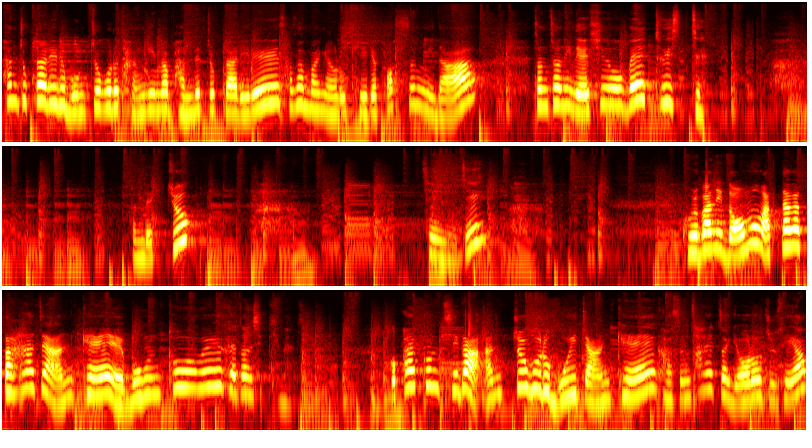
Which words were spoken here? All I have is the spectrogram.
한쪽 다리를 몸쪽으로 당기며 반대쪽 다리를 사선 방향으로 길게 뻗습니다. 천천히 내쉬 호흡에 트위스트. 반대쪽. 체인지. 골반이 너무 왔다 갔다 하지 않게 몸통을 회전시키면서 그 팔꿈치가 안쪽으로 모이지 않게 가슴 살짝 열어주세요.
